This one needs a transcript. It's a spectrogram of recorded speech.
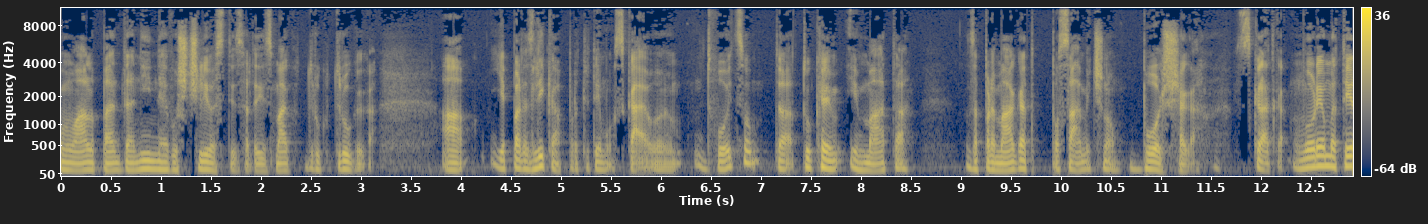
malo pa, da ni nevoščljivosti zaradi zmag drug drugega. A je pa razlika proti temu Skywardovemu dvojcu, da tukaj imata za premagati posamično boljšega Skratka, morajo imeti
